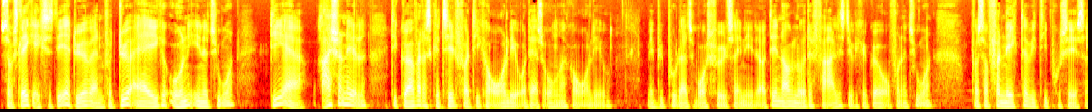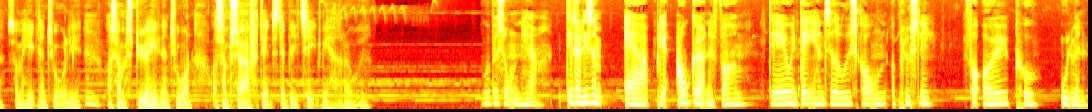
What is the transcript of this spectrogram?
som slet ikke eksisterer i dyreverdenen, for dyr er ikke onde i naturen. De er rationelle, de gør, hvad der skal til, for at de kan overleve, og deres unger kan overleve. Men vi putter altså vores følelser ind i det, og det er nok noget af det farligste, vi kan gøre over for naturen, for så fornægter vi de processer, som er helt naturlige, mm. og som styrer hele naturen, og som sørger for den stabilitet, vi har derude. Hovedpersonen her, det der ligesom er, bliver afgørende for ham, det er jo en dag, han sidder ude i skoven, og pludselig får øje på ulven.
